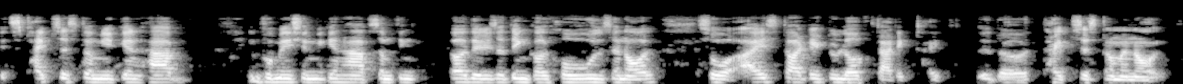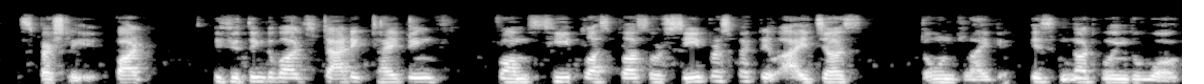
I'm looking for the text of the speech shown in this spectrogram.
its type system, you can have information. You can have something. Uh, there is a thing called holes and all. So I started to love static type, the type system and all, especially. But if you think about static typing from C++ or C perspective, I just don't like it. It's not going to work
